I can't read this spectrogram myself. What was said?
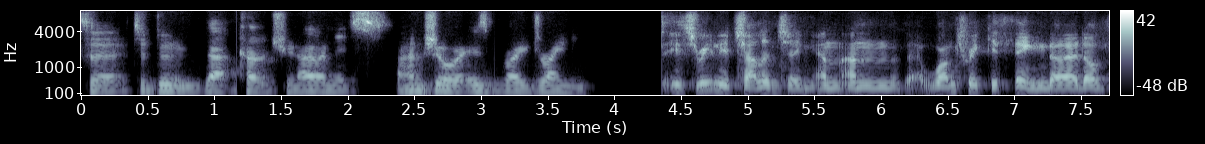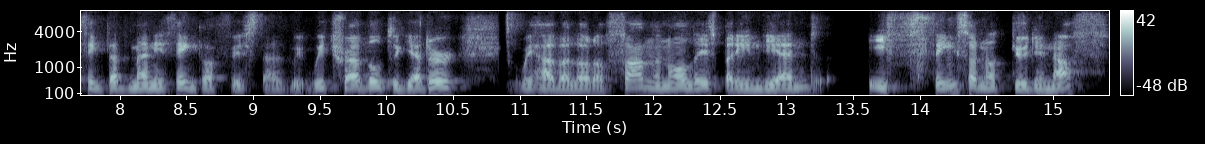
to to do that coach. You know, and it's I'm sure it is very draining it's really challenging. And and one tricky thing that i don't think that many think of is that we, we travel together. We have a lot of fun and all this but in the end if things are not good enough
